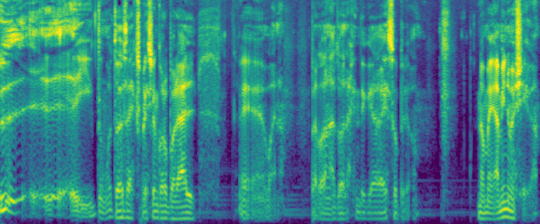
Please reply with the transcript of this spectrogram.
Y como toda esa expresión corporal. Eh, bueno, perdona a toda la gente que haga eso, pero no me, a mí no me llega.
